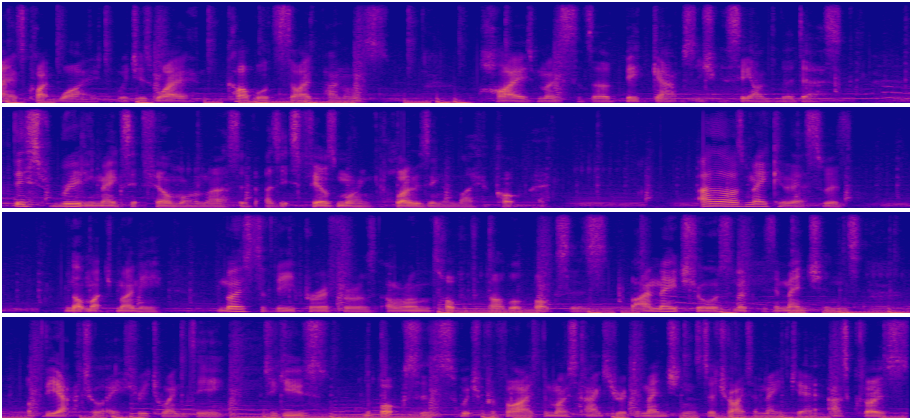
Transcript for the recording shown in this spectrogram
and it's quite wide, which is why cardboard side panels hide most of the big gaps that you can see under the desk. This really makes it feel more immersive as it feels more enclosing and like a cockpit. As I was making this with not much money, most of the peripherals are on top of the cardboard boxes, but I made sure to look at the dimensions of the actual A320 to use the boxes which provide the most accurate dimensions to try to make it as close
